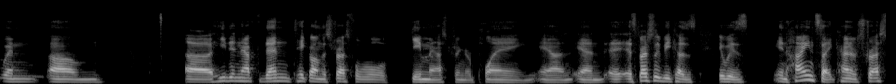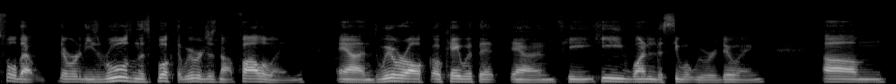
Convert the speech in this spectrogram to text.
when um, uh, he didn't have to then take on the stressful role of game mastering or playing. And, and especially because it was in hindsight kind of stressful that there were these rules in this book that we were just not following and we were all okay with it and he he wanted to see what we were doing um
